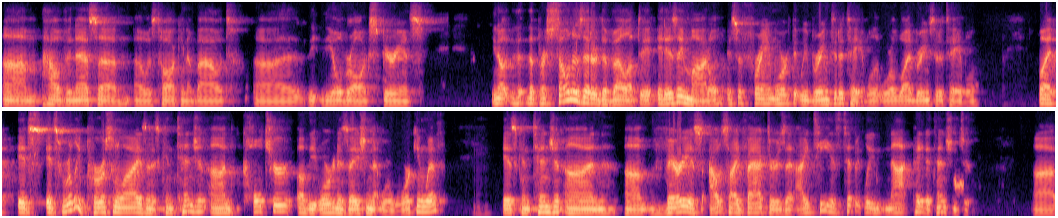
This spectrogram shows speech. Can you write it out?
um, how Vanessa uh, was talking about uh, the, the overall experience. You know, the, the personas that are developed, it, it is a model, it's a framework that we bring to the table, that Worldwide brings to the table. But it's it's really personalized and it's contingent on culture of the organization that we're working with. Mm-hmm. Is contingent on um, various outside factors that IT has typically not paid attention to. Uh,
